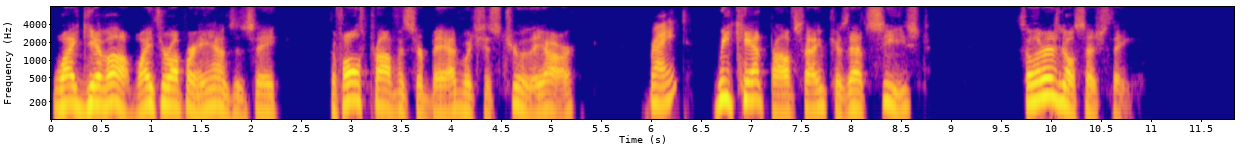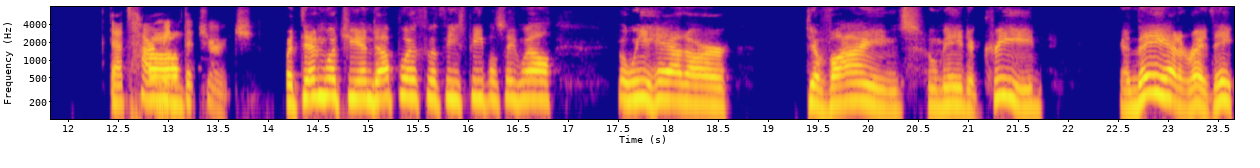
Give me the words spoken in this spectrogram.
why give up? Why throw up our hands and say the false prophets are bad, which is true, they are. Right? We can't prophesy because that's ceased. So there is no such thing. That's harming uh, the church. But then what you end up with with these people saying, well, but we had our divines who made a creed and they had it right. They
